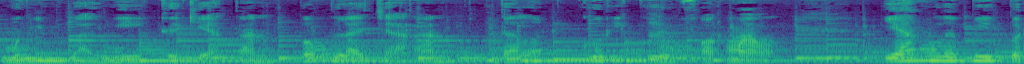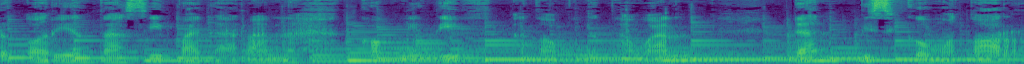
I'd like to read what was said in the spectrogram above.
mengimbangi kegiatan pembelajaran dalam kurikulum formal yang lebih berorientasi pada ranah kognitif atau pengetahuan dan psikomotor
